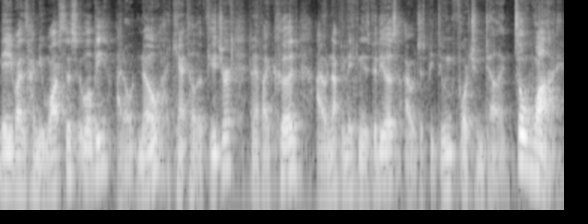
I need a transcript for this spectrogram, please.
maybe by the time you watch this, it will be. I don't know, I can't tell the future, and if I could, I would not be making these videos, I would just be doing fortune telling. So why?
